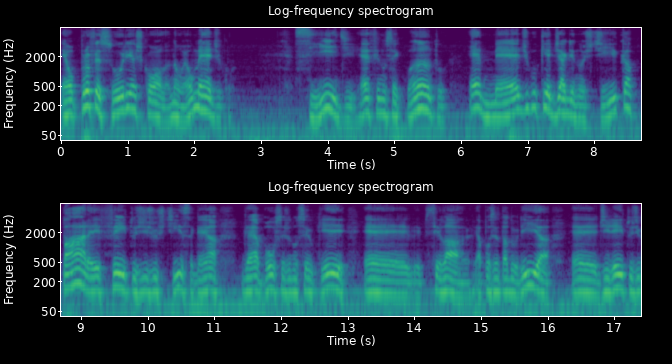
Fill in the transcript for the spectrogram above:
é o professor e a escola, não é o médico. CID, F não sei quanto, é médico que diagnostica para efeitos de justiça, ganhar, ganhar bolsa de não sei o que, é, sei lá, aposentadoria, é, direitos de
